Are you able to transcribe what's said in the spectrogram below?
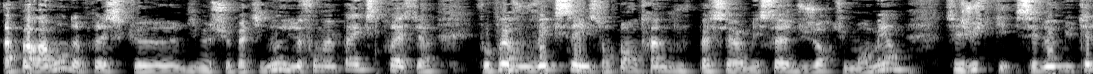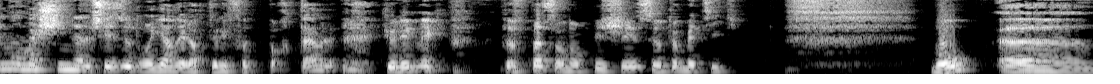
apparemment, d'après ce que dit Monsieur Patino, ils le font même pas exprès. Il faut pas vous vexer. Ils sont pas en train de vous passer un message du genre tu m'emmerdes. C'est juste que c'est devenu tellement machinal chez eux de regarder leur téléphone portable que les mecs peuvent pas s'en empêcher. C'est automatique. Bon, euh,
